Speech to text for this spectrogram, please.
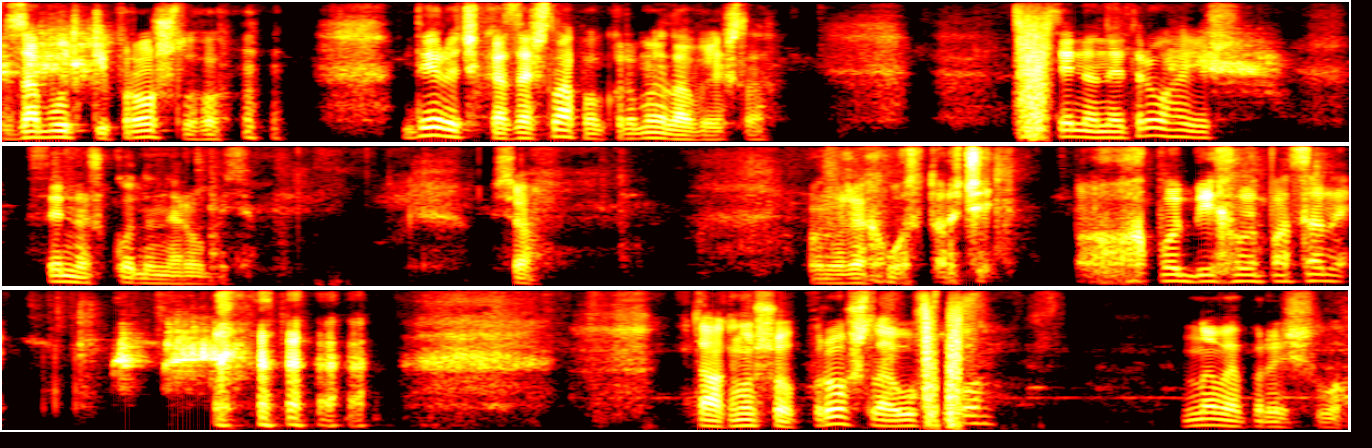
забудки прошлого. Дирочка зайшла, покормила, вийшла. Сильно не трогаєш, сильно шкоди не робить. Все. Вон уже хвост торчить. Ох, побігли пацани. Так, ну що, прошле ушло, нове прийшло.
